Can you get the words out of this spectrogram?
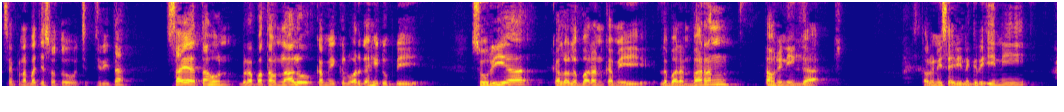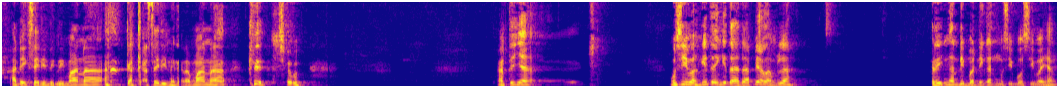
Saya pernah baca suatu cerita, saya tahun berapa tahun lalu kami keluarga hidup di Suria, kalau lebaran kami lebaran bareng, tahun ini enggak. Tahun ini saya di negeri ini, adik saya di negeri mana, kakak saya di negara mana. Coba Artinya musibah kita yang kita hadapi alhamdulillah ringan dibandingkan musibah-musibah yang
